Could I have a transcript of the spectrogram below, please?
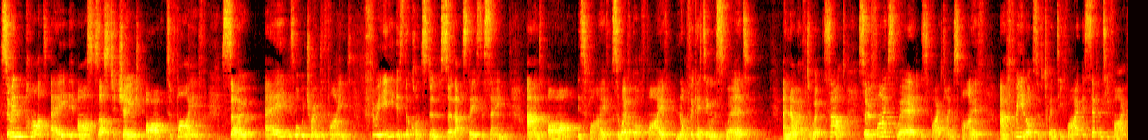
So in part A, it asks us to change r to 5. So a is what we're trying to find, 3 is the constant, so that stays the same and r is 5. So I've got 5, not forgetting the squared, and now I have to work this out. So 5 squared is 5 times 5, and 3 lots of 25 is 75.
